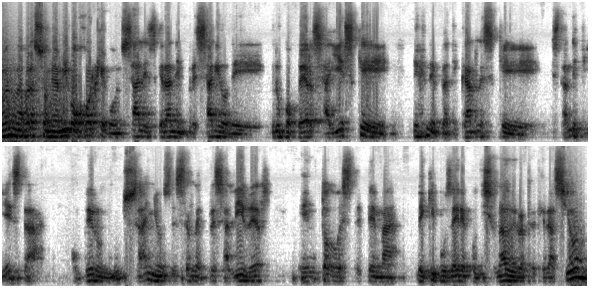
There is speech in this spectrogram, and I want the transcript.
Un abrazo a mi amigo Jorge González, gran empresario de Grupo Persa. Y es que déjenme platicarles que están de fiesta. Cumplieron muchos años de ser la empresa líder en todo este tema de equipos de aire acondicionado y refrigeración.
